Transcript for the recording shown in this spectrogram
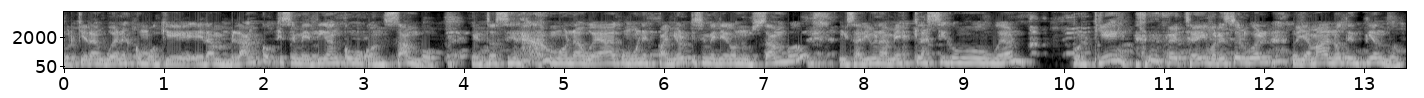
Porque eran weones como que eran blancos que se metían como con sambo. Entonces era como una weá, como un español que se metía con un sambo y salía una mezcla así como, weón, ¿por qué? Por eso el weón lo llamaba No Te Entiendo.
